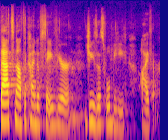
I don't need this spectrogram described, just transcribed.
That's not the kind of Savior Jesus will be either.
